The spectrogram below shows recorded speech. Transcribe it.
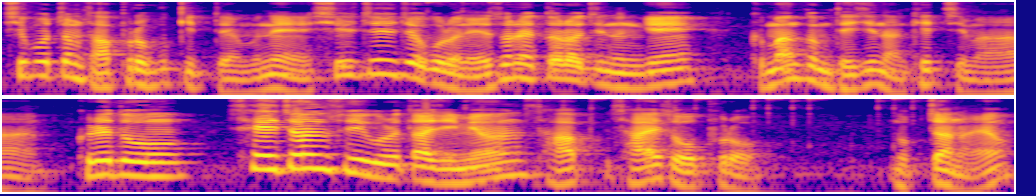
15.4% 붙기 때문에 실질적으로 내 손에 떨어지는 게 그만큼 되진 않겠지만 그래도 세전 수익으로 따지면 4, 4에서 5% 높잖아요.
